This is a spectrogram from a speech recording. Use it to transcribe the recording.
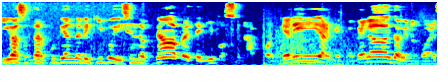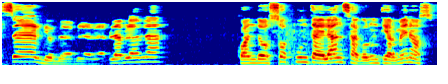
y vas a estar puteando el equipo y diciendo, no, pero este equipo es una porquería, que esto que el otro, que no puede ser, que bla bla bla bla bla bla. Cuando sos punta de lanza con un tier menos,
